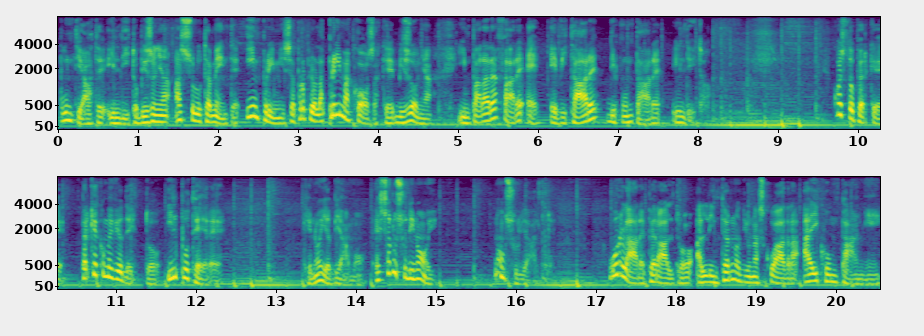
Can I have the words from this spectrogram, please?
puntiate il dito, bisogna assolutamente, in primis, proprio la prima cosa che bisogna imparare a fare è evitare di puntare il dito. Questo perché? Perché come vi ho detto, il potere che noi abbiamo è solo su di noi, non sugli altri. Urlare, peraltro, all'interno di una squadra ai compagni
